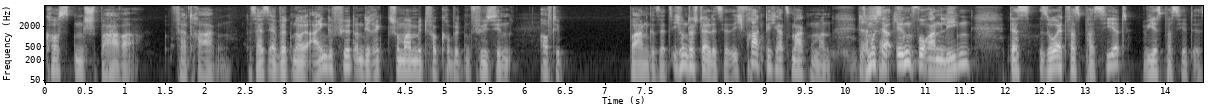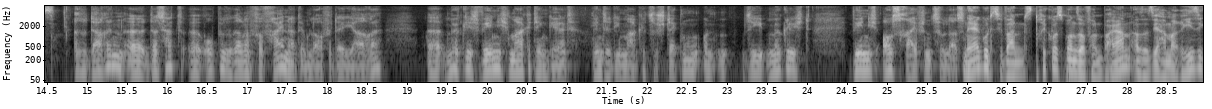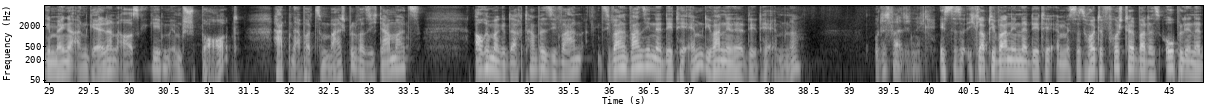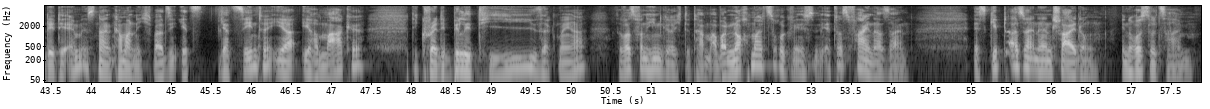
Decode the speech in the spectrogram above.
Kostensparer vertragen. Das heißt, er wird neu eingeführt und direkt schon mal mit verkrüppelten Füßchen auf die Bahn gesetzt. Ich unterstelle das jetzt. Ich frage dich als Markenmann. Das, das muss ja irgendwo ran liegen, dass so etwas passiert, wie es passiert ist. Also darin, äh, das hat äh, Opel sogar noch verfeinert im Laufe der Jahre, äh, möglichst wenig Marketinggeld hinter die Marke zu stecken und sie möglichst wenig ausreifen zu lassen. Naja gut, sie waren Trikotsponsor von Bayern, also sie haben eine riesige Menge an Geldern ausgegeben im Sport, hatten aber zum Beispiel, was ich damals auch immer gedacht habe, sie waren, sie waren, waren sie in der DTM? Die waren in der DTM, ne? Oh, das weiß ich nicht. Ist das, ich glaube, die waren in der DTM. Ist das heute vorstellbar, dass Opel in der DTM ist? Nein, kann man nicht, weil sie jetzt Jahrzehnte ihr, ihre Marke, die Credibility, sagt man ja, sowas von hingerichtet haben. Aber nochmal zurück, wenigstens etwas feiner sein. Es gibt also eine Entscheidung in Rüsselsheim,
